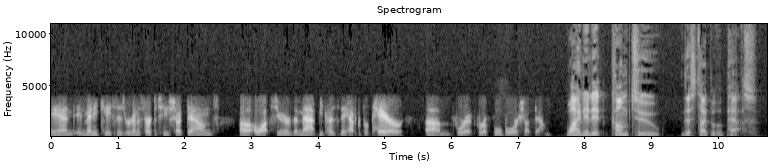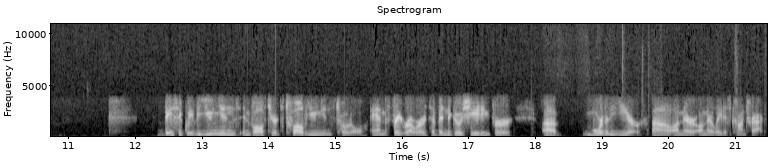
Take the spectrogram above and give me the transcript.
And in many cases, we're going to start to see shutdowns uh, a lot sooner than that because they have to prepare um, for, a, for a full bore shutdown. Why did it come to this type of a pass? Basically, the unions involved here, it's 12 unions total, and the freight railroads have been negotiating for uh, more than a year uh, on their on their latest contract.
